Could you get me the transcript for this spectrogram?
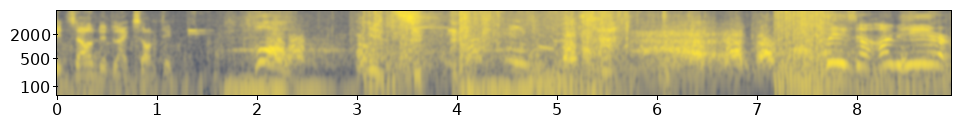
It sounded like something. Lisa, I'm here!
